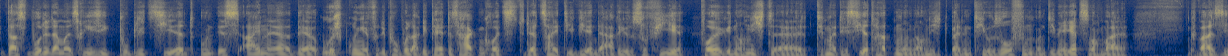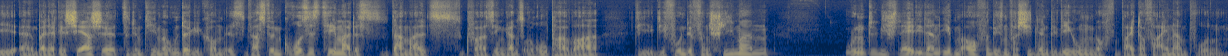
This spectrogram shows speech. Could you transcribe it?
Das wurde damals riesig publiziert und ist einer der Ursprünge für die Popularität des Hakenkreuzes zu der Zeit, die wir in der Ariosophie-Folge noch nicht äh, thematisiert hatten und auch nicht bei den Theosophen und die mir jetzt nochmal quasi äh, bei der Recherche zu dem Thema untergekommen ist, was für ein großes Thema das damals quasi in ganz Europa war, die, die Funde von Schliemann und wie schnell die dann eben auch von diesen verschiedenen Bewegungen noch weiter vereinnahmt wurden.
